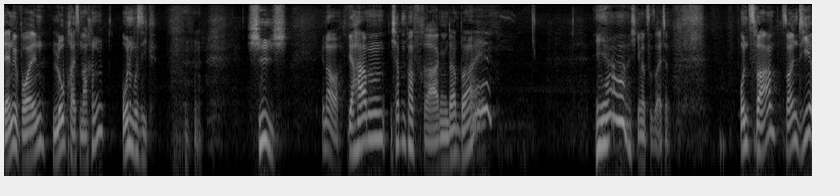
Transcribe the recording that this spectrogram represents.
Denn wir wollen Lobpreis machen ohne Musik. Sheesh. Genau, wir haben, ich habe ein paar Fragen dabei. Ja, ich gehe mal zur Seite. Und zwar sollen die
